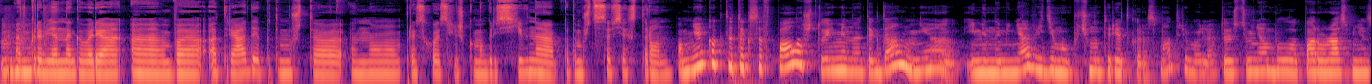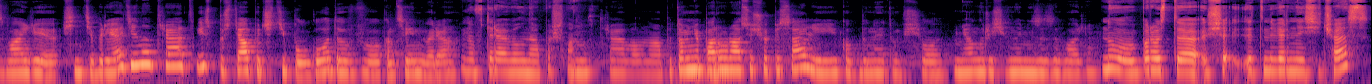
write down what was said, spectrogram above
угу. откровенно говоря, а, в отряды, потому что оно происходит слишком агрессивно, потому что со всех сторон. А мне как-то так совпало, что именно тогда мне, именно меня, видимо, почему-то редко рассматривали. То есть у меня было пару раз меня звали в сентябре один отряд, и спустя почти полгода в конце января. Ну, вторая волна пошла. Ну, вторая волна. Потом мне пару раз еще писали, и как бы на этом все. Меня агрессивно не зазывали. Ну, просто это, наверное, сейчас,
